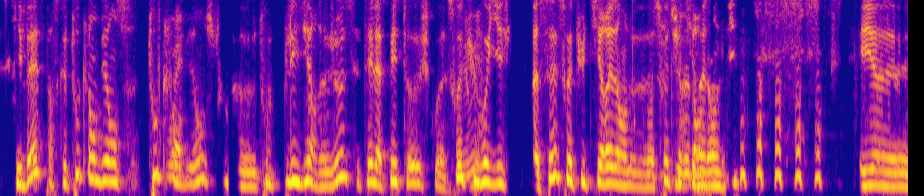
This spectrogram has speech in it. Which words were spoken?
Ce qui est bête parce que toute l'ambiance, toute ouais. l'ambiance, tout, le, tout le plaisir de jeu, c'était la pétoche quoi. Soit et tu oui. voyais ce qui se passait, soit tu tirais dans le, soit tu tirais dans le vide. et euh,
